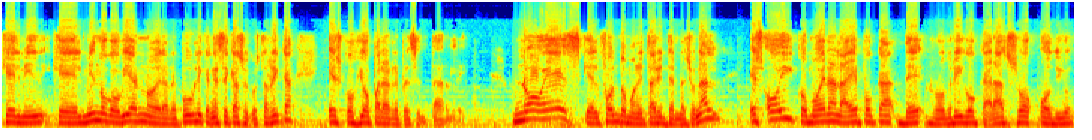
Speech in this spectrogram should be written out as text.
que el, que el mismo gobierno de la República, en este caso de Costa Rica, escogió para representarle. No es que el Fondo Monetario Internacional es hoy como era la época de Rodrigo Carazo Odio,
